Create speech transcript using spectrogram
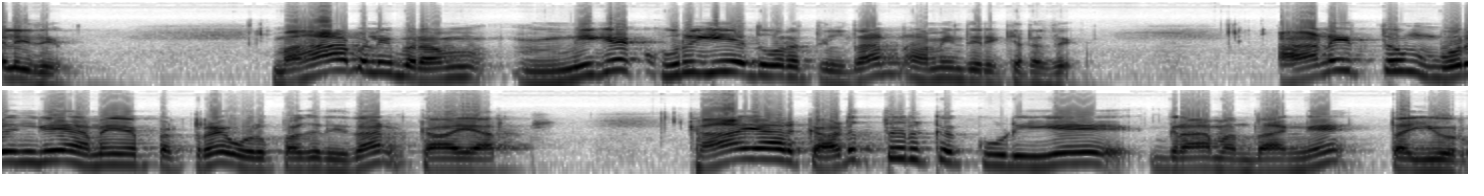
எளிது. மகாபலிபுரம் மிக குறுகிய தூரத்தில் தான் அமைந்திருக்கிறது. அனைத்தும் ஒருங்கே அமையப்பெற்ற ஒரு பகுதி தான் காயார். காயாருக்கு அடுத்து இருக்கக்கூடிய கிராமம் தாங்க தையூர்.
